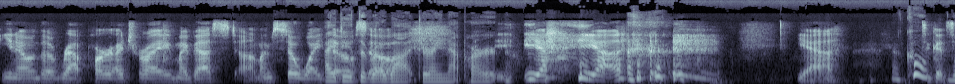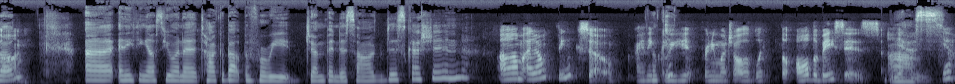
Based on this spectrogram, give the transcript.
you know the rap part. I try my best. Um, I'm so white. I though, do the so- robot during that part. Yeah, yeah, yeah. Cool. It's a good Well, song. uh, anything else you want to talk about before we jump into song discussion? Um, I don't think so. I think Okay. we hit pretty much all of like, the, all the bases. Um, Yes. Yeah.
